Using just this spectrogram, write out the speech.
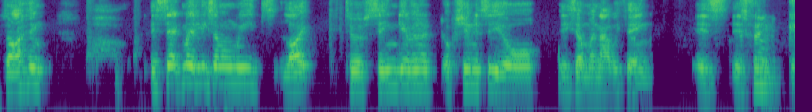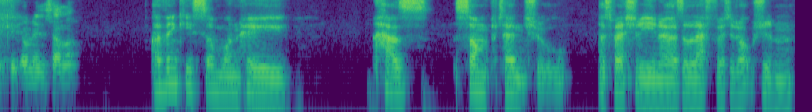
So I think is Zech Medley someone we'd like to have seen given an opportunity, or is he someone now we think is is think, good on in the summer? I think he's someone who has some potential, especially you know as a left-footed option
